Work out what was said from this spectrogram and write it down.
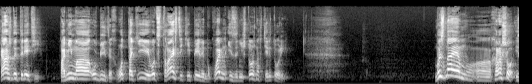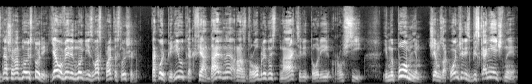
Каждый третий, помимо убитых. Вот такие вот страсти кипели буквально из-за ничтожных территорий. Мы знаем э, хорошо из нашей родной истории. Я уверен, многие из вас про это слышали. Такой период, как феодальная раздробленность на территории Руси. И мы помним, чем закончились бесконечные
